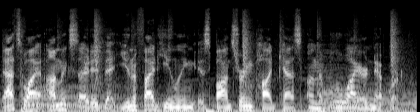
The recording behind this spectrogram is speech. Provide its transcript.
That's why I'm excited that Unifyd Healing is sponsoring podcasts on the Blue Wire Network.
